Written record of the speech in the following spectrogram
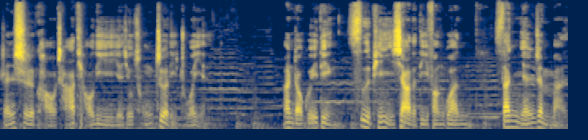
人事考察条例也就从这里着眼。按照规定，四品以下的地方官，三年任满，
